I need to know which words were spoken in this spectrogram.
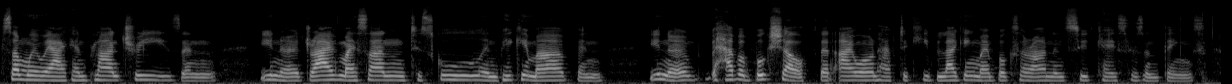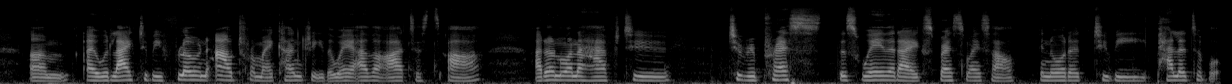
somewhere where I can plant trees and, you know, drive my son to school and pick him up and, you know, have a bookshelf that I won't have to keep lugging my books around in suitcases and things. Um, I would like to be flown out from my country the way other artists are. I don't want to have to to repress this way that I express myself in order to be palatable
